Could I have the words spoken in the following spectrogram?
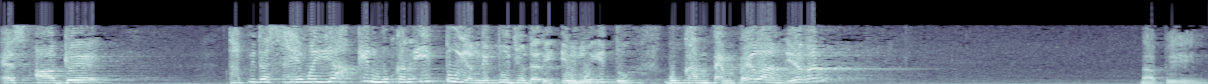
SAG. Tapi dah saya mah yakin bukan itu yang dituju dari ilmu itu, bukan tempelan, ya kan? Tapi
